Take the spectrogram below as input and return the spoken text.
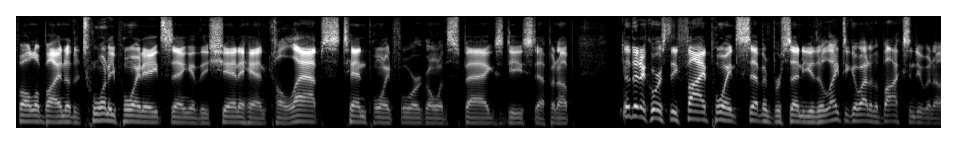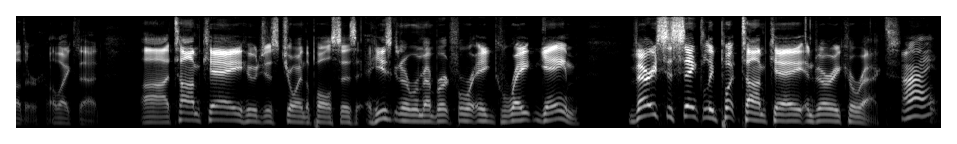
followed by another 20.8 saying of the Shanahan collapse, 10.4 going with Spags, D stepping up. And then, of course, the 5.7% of you that like to go out of the box and do another. I like that. Uh, Tom Kay, who just joined the poll, says he's going to remember it for a great game. Very succinctly put, Tom Kay, and very correct. All right.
